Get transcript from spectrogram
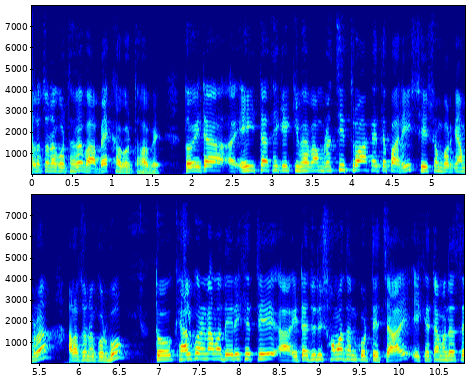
আলোচনা করতে হবে বা ব্যাখ্যা করতে হবে। তো এটা, এইটা থেকে কীভাবে আমরা চিত্র আঁকাইতে পারি সেই সম্পর্কে আমরা আলোচনা করব। তো খেয়াল করেন আমাদের এই ক্ষেত্রে এটা যদি সমাধান করতে চাই এই ক্ষেত্রে আমাদের আছে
